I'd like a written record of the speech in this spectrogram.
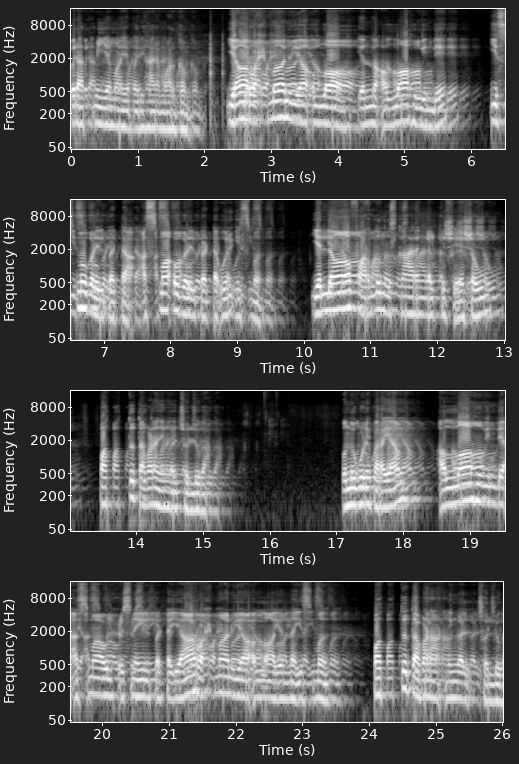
ഒരു ആത്മീയമായ പരിഹാര മാർഗം യാ റഹ്മാനു യാ അള്ളാഹ് എന്ന അള്ളാഹുവിന്റെ ഇസ്മുകളിൽപ്പെട്ട അസ്മാവുകളിൽപ്പെട്ട ഒരു ഇസ്മ. എല്ലാ ഫർദ് നിസ്കാരങ്ങൾക്ക് ശേഷവും പത്ത് തവണ നിങ്ങൾ ചൊല്ലുക. ഒന്നുകൂടി പറയാം അള്ളാഹുവിന്റെ അസ്മാവുൽ ഹുസ്നയിൽപ്പെട്ട യാ റഹ്മാനു യാ അള്ളാഹ് എന്ന ഇസ്മ പത്ത് തവണ നിങ്ങൾ ചൊല്ലുക.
